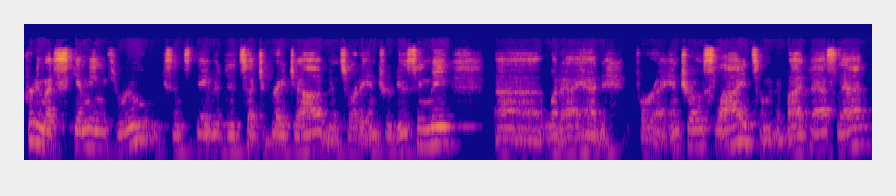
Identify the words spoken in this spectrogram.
pretty much skimming through, since David did such a great job in sort of introducing me, uh, what I had for an intro slide. So I'm going to bypass that.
